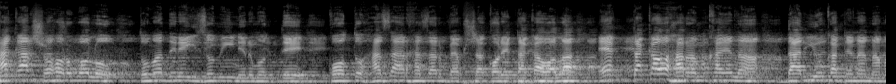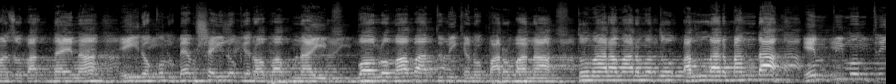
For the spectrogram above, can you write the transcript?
ঢাকার শহর বলো, তোমাদের এই জমিনের মধ্যে কত হাজার হাজার ব্যবসা করে টাকাওয়ালা। এক টাকাও হারাম খায় না, দাড়িও কাটে না, নামাজও বাদ দেয় না। এই রকম ব্যবসায়ী লোকের অভাব নাই। বলো, বাবা, তুমি কেন পারবা না? তোমার আমার মতো আল্লাহর বান্দা, এমপি, মন্ত্রী,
